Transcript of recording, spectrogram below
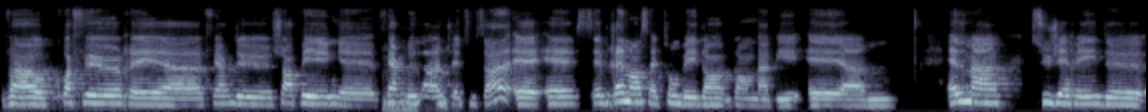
va au coiffure et euh, faire du shopping, et faire mhm. lunch et tout ça. Et, c'est vraiment ça tombé dans, dans ma vie. Et euh, elle m'a suggéré de,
